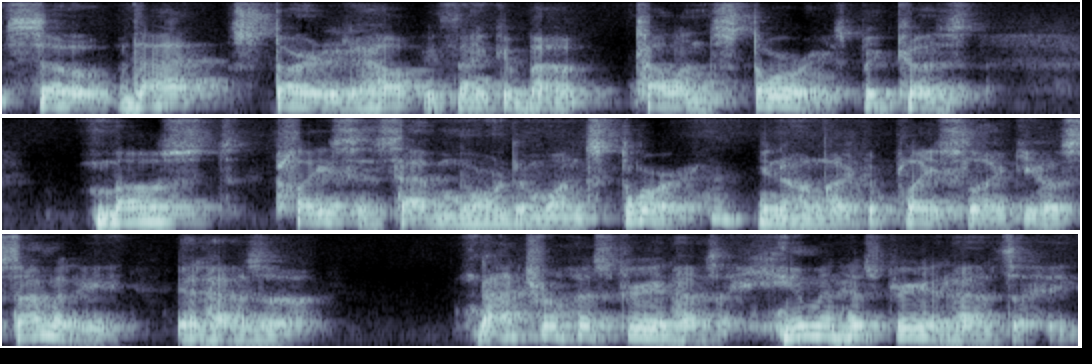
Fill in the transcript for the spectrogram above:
So that started to help you think about telling stories because most places have more than one story. Hmm. You know, like a place like Yosemite, it has a natural history, it has a human history, it has a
